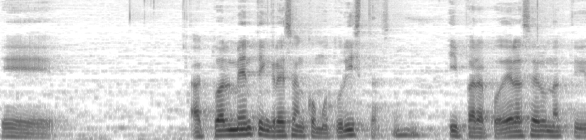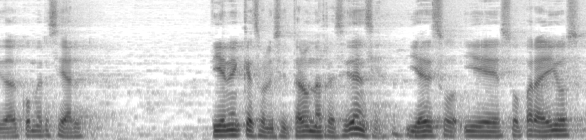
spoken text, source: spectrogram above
eh, actualmente ingresan como turistas. Y para poder hacer una actividad comercial tienen que solicitar una residencia. Y eso, y eso para ellos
